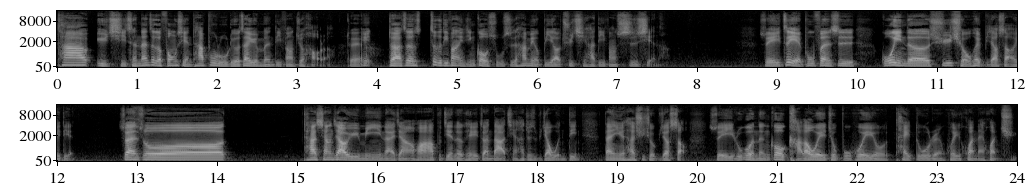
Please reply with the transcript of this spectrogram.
他与其承担这个风险，他不如留在原本的地方就好了。对啊，对啊，这这个地方已经够舒适，他没有必要去其他地方试险啊。所以这也部分是国营的需求会比较少一点，虽然说。它相较于民营来讲的话，它不见得可以赚大钱，它就是比较稳定。但因为它需求比较少，所以如果能够卡到位，就不会有太多人会换来换去。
